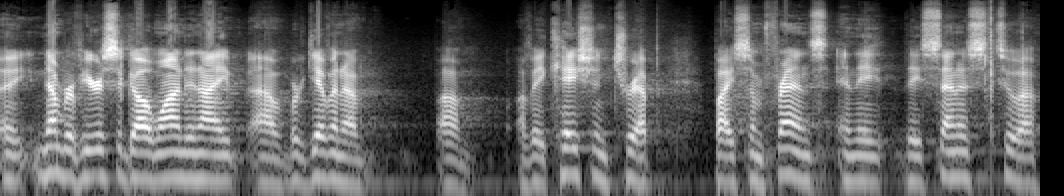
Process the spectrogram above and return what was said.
a number of years ago, Wanda and I uh, were given a, um, a vacation trip by some friends, and they, they sent us to a,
